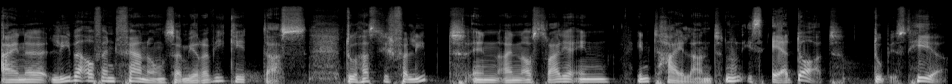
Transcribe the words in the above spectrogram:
Eine Liebe auf Entfernung, Samira, wie geht das? Du hast dich verliebt in einen Australier in in Thailand. Nun ist er dort. Du bist hier.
